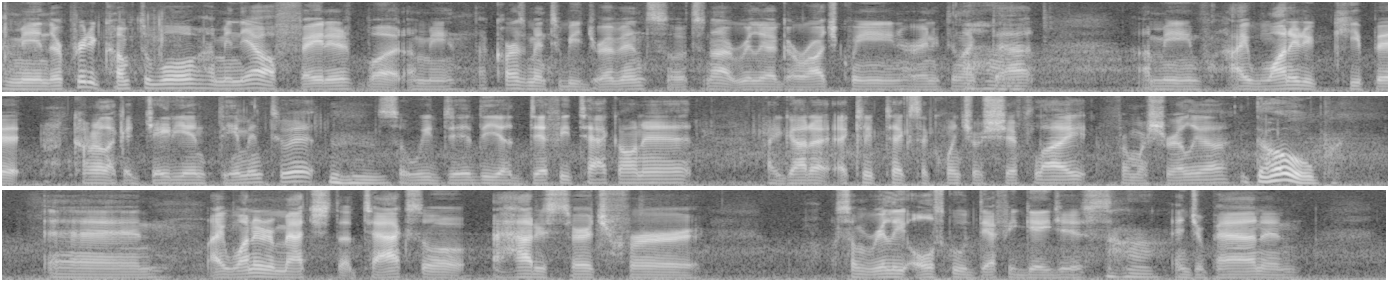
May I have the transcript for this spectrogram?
I mean, they're pretty comfortable. I mean, they're all faded, but I mean, that car's meant to be driven, so it's not really a garage queen or anything like Uh-huh. that. I mean, I wanted to keep it kind of like a JDM theme into it, Mhm. so we did the uh, Defi tach on it. I got a Ecliptech sequential shift light from Australia Dope. and I wanted to match the tach, so I had to search for some really old school Defi gauges Uh-huh. in Japan, and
